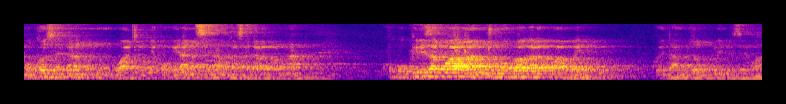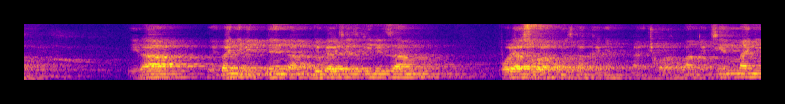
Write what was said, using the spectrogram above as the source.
mukozi ngala nomungwatiddeko era nga sina mukasagala gonna. Kukukkiriza kw'abantu n'okwagala kwabwe kwetambuza obukulembeze bwange. Era bwe mbanyimiridde nga njogera kyenzikiririzaamu poli asobola kunzikakkanya nga nkikola kubanga kyemmanyi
